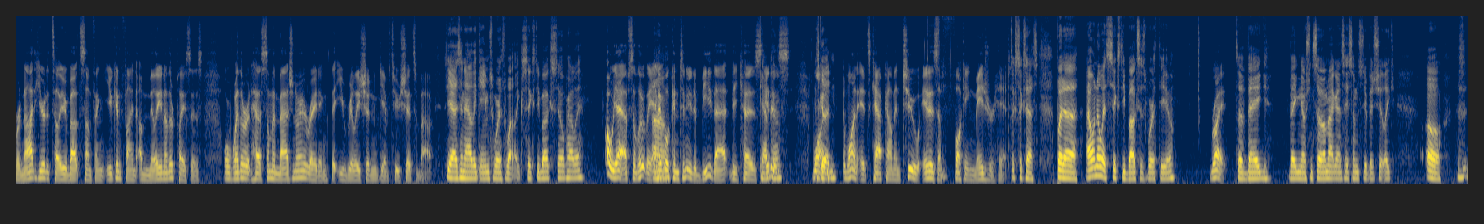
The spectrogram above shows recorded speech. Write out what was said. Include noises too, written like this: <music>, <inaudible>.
We're not here to tell you about something you can find a million other places, or whether it has some imaginary rating that you really shouldn't give two shits about. So yeah, so now the game's worth what, like sixty bucks still, probably. Oh yeah, absolutely, and it Um, will continue to be that because Capcom? It's one, good. One, it's Capcom, and two, it is a fucking major hit. It's a success. But uh, I don't know what sixty bucks is worth to you. Right. It's a vague, vague notion. So I'm not gonna say some stupid shit like, oh,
